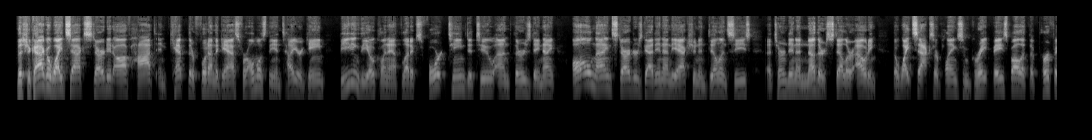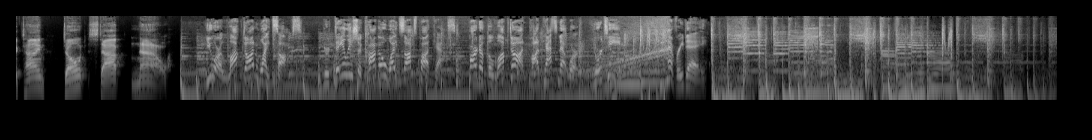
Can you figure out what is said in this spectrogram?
The Chicago White Sox started off hot and kept their foot on the gas for almost the entire game, beating the Oakland Athletics 14 to 2 on Thursday night. All nine starters got in on the action, and Dylan Cease uh, turned in another stellar outing. The White Sox are playing some great baseball at the perfect time. Don't stop now. You are Locked On White Sox, your daily Chicago White Sox podcast part of the Locked On Podcast Network. Your team every day.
